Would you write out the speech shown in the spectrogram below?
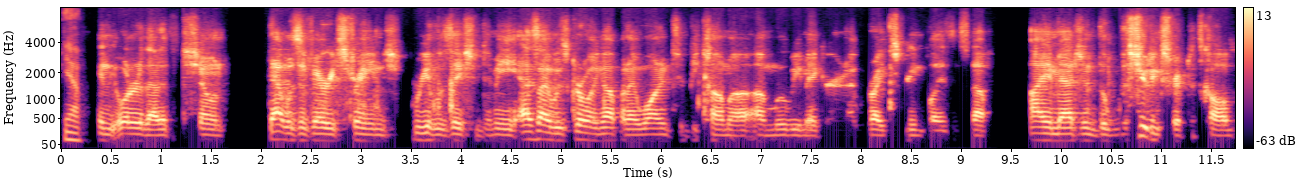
yeah. in the order that it's shown. That was a very strange realization to me. As I was growing up and I wanted to become a, a movie maker and I would write screenplays and stuff, I imagined the, the shooting script, it's called.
